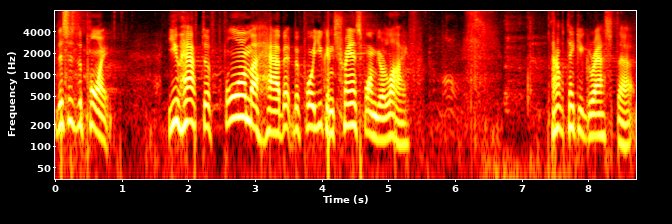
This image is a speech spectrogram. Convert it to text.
this is the point. You have to form a habit before you can transform your life. I don't think you grasp that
